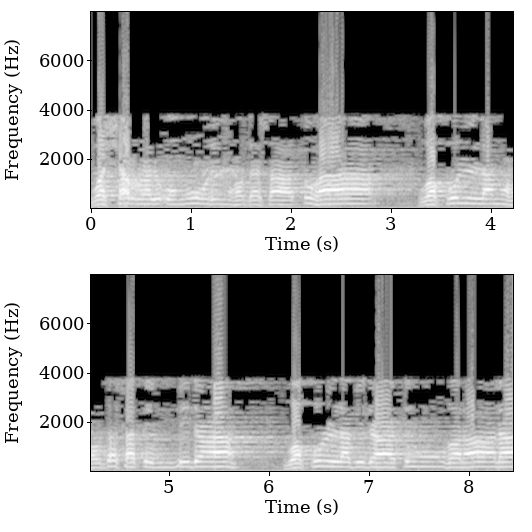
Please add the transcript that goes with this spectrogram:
وشر الأمور مهدساتها وكل مهدسة بدعة وكل بدعة ضلالة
